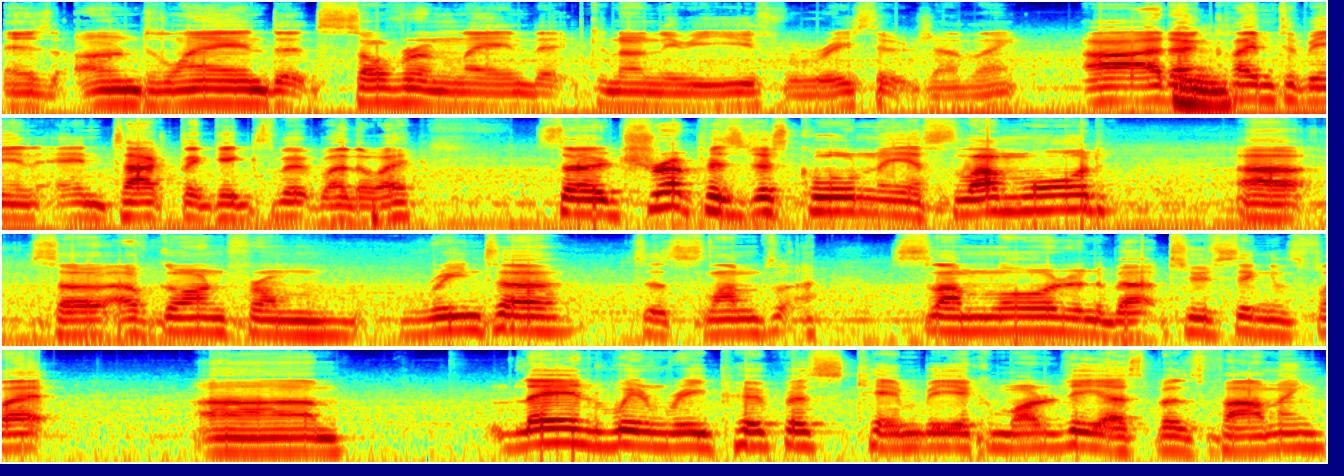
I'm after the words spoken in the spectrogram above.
as owned land. It's sovereign land that can only be used for research. I think. Uh, I don't Hmm. claim to be an Antarctic expert, by the way. So Trip has just called me a slumlord. Uh, so I've gone from renter to slums slumlord in about two seconds flat. Um, land when repurposed can be a commodity. I suppose farming,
